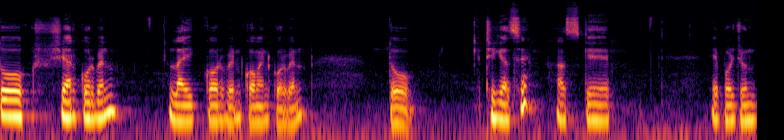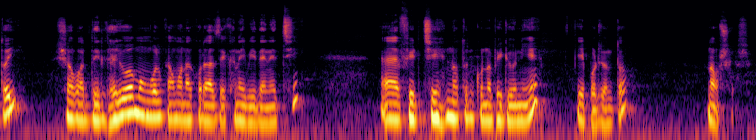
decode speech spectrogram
তো শেয়ার করবেন লাইক করবেন কমেন্ট করবেন। তো ঠিক আছে, আজকে এ পর্যন্তই। সবার দীর্ঘায়ু ও মঙ্গল কামনা করে আজ এখানেই বিদায় নিচ্ছি। ফিরছি নতুন কোনো ভিডিও নিয়ে। এ পর্যন্ত নমস্কার।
